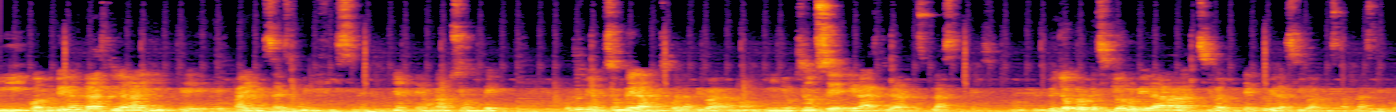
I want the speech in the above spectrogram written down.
Y cuando yo iba a entrar a estudiar ahí, eh, eh, para ingresar es muy difícil, entonces tenía que tener una opción B. Entonces mi opción B era una escuela privada, ¿no? Y mi opción C era estudiar artes plásticas. Entonces yo creo que si yo no hubiera sido arquitecto, hubiera sido artista plástico.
